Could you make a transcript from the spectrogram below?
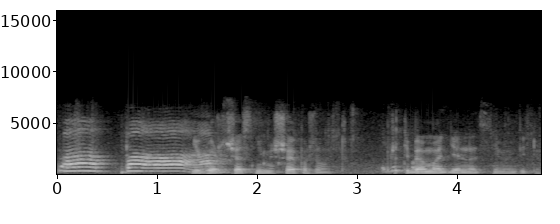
Папа. Егор, сейчас не мешай, пожалуйста. Про тебя мы отдельно снимем видео.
